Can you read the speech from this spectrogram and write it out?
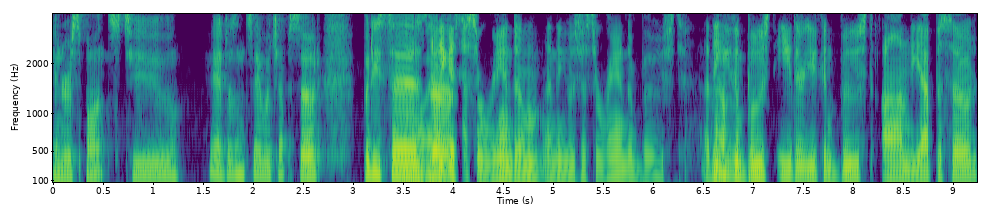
in response to yeah, it doesn't say which episode, but he No, says I think uh, it's just a random. I think it was just a random boost. I think Oh. you can boost either you can boost on the episode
